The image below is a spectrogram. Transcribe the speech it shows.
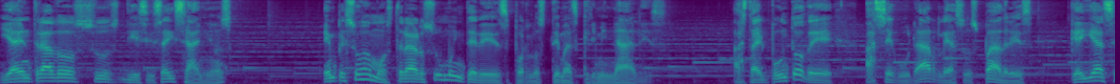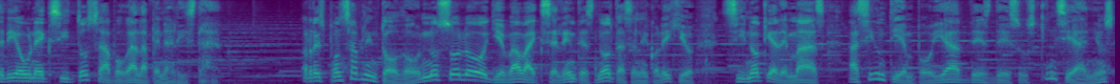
Ya entrados sus 16 años, empezó a mostrar sumo interés por los temas criminales, hasta el punto de asegurarle a sus padres que ella sería una exitosa abogada penalista. Responsable en todo, no solo llevaba excelentes notas en el colegio, sino que además, hacía un tiempo, ya desde sus 15 años,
